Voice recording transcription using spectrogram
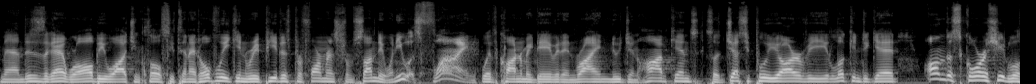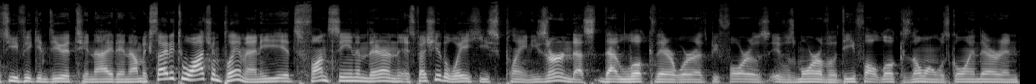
man, this is the guy we'll all be watching closely tonight. Hopefully he can repeat his performance from Sunday when he was flying with Connor McDavid and Ryan Nugent Hopkins. So Jesse Puljujarvi looking to get on the score sheet. We'll see if he can do it tonight, and I'm excited to watch him play, man. He, it's fun seeing him there, and especially the way he's playing. He's earned that that look there, whereas before it was it was more of a default look because no one was going there. And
